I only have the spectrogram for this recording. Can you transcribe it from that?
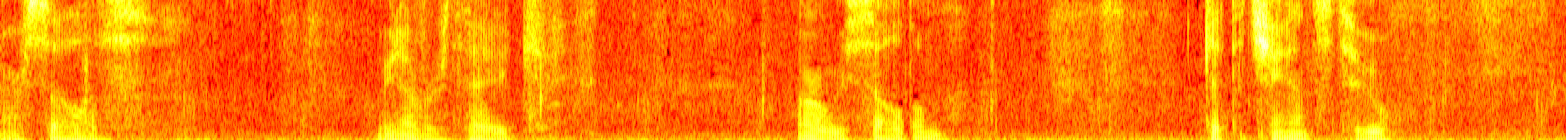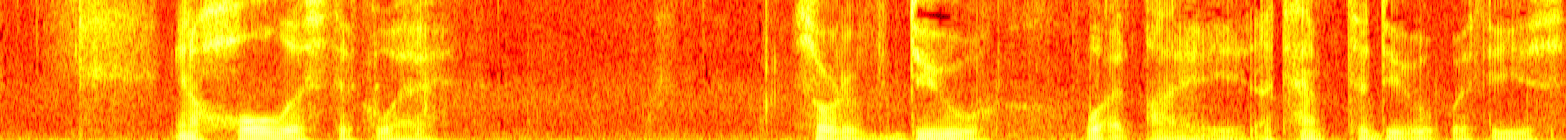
ourselves. We never take, or we seldom get the chance to, in a holistic way, sort of do what I attempt to do with these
